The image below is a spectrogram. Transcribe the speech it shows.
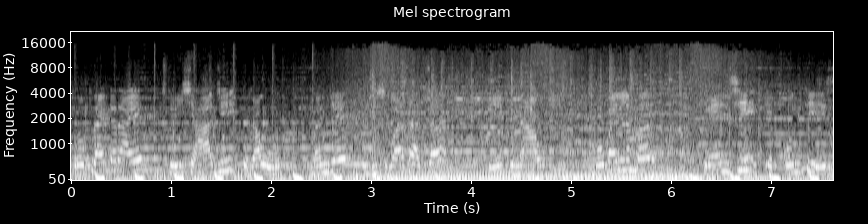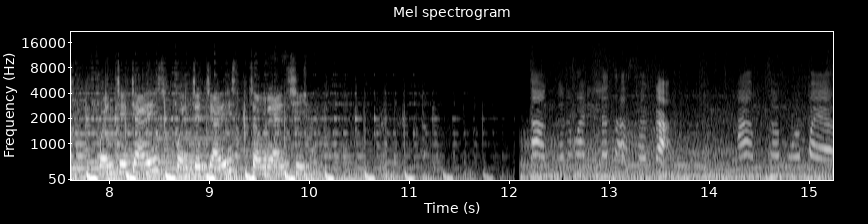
प्रोप्रायटर आहेत श्री शहाजी राऊत. म्हणजे विश्वासाचं एक नाव. मोबाईल नंबर त्र्याऐंशी एकोणतीस पंचेचाळीस पंचेचाळीस चौऱ्याऐंशी. अंगणवाडीलाच असं का? हा आमचा मूळ पाया.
